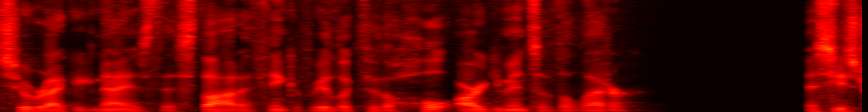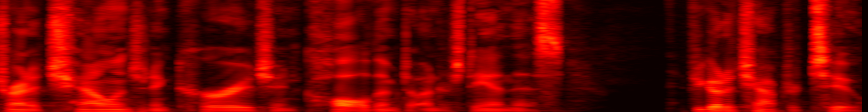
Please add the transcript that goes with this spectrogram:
to recognize this thought, I think, if we look through the whole arguments of the letter, as he's trying to challenge and encourage and call them to understand this. If you go to chapter 2,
